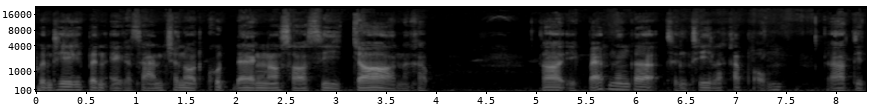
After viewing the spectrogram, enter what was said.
พื้นที่เป็นเอกสารโฉนดคุดแดงเนาะสอสี่จอนะครับ ก็อีกแป๊บนึงก็ถึงที่แล้วครับผมก็ติด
